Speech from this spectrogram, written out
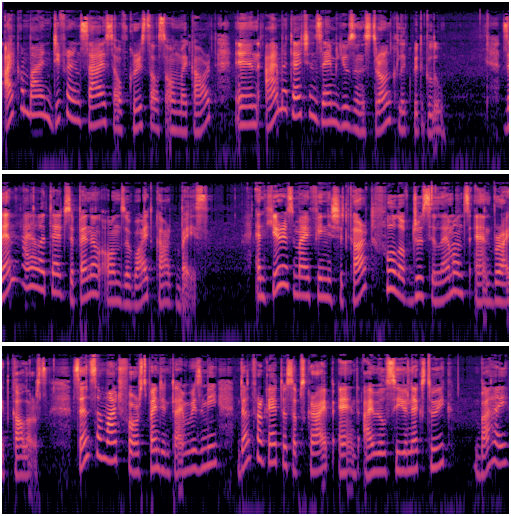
I combined different sizes of crystals on my card and I'm attaching them using strong liquid glue. Then I'll attach the panel on the white card base. And here is my finished card full of juicy lemons and bright colors. Thanks so much for spending time with me. Don't forget to subscribe and I will see you next week. Bye!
